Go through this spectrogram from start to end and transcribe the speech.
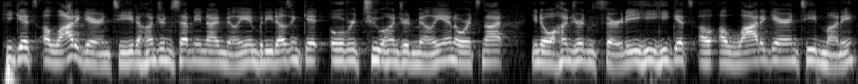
He gets a lot of guaranteed, 179 million, but he doesn't get over 200 million, or it's not you know 130. He he gets a, a lot of guaranteed money.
